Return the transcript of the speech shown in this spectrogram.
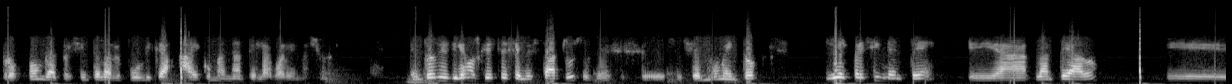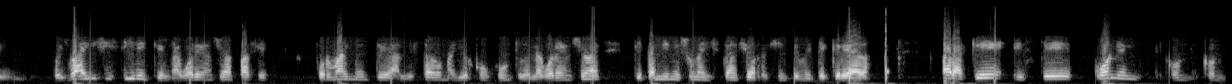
proponga al presidente de la República al comandante de la Guardia Nacional. Entonces, digamos que este es el estatus, ese es el momento, y el presidente eh, ha planteado, eh, pues va a insistir en que la Guardia Nacional pase formalmente al Estado Mayor Conjunto de la Guardia Nacional, que también es una instancia recientemente creada, para que esté con el con, con,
